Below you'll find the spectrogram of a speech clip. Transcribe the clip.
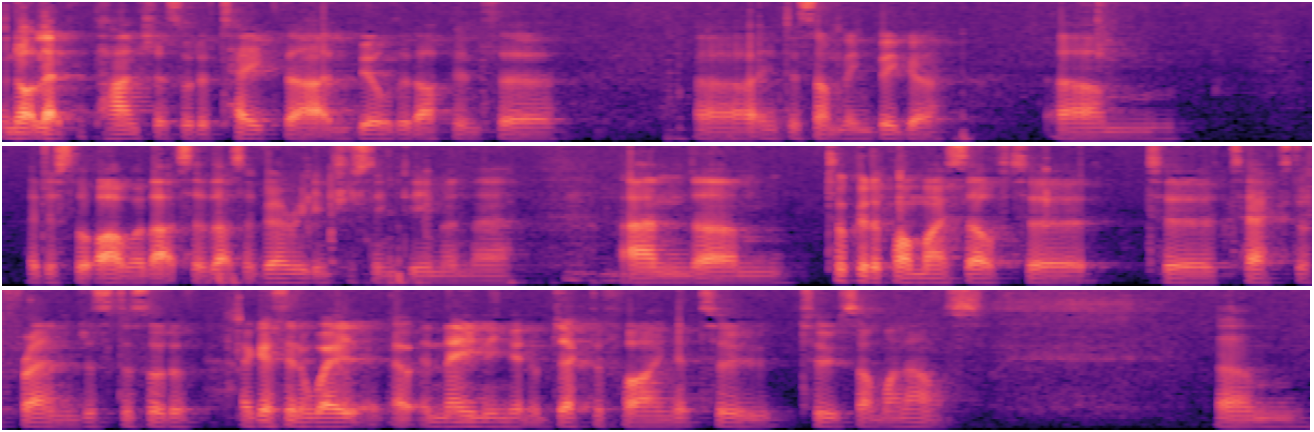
not let the papancha sort of take that and build it up into, uh, into something bigger. Um, I just thought, oh well, that's a that's a very interesting demon there, and um, took it upon myself to to text a friend just to sort of, I guess, in a way, uh, naming it, objectifying it to to someone else. Um,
